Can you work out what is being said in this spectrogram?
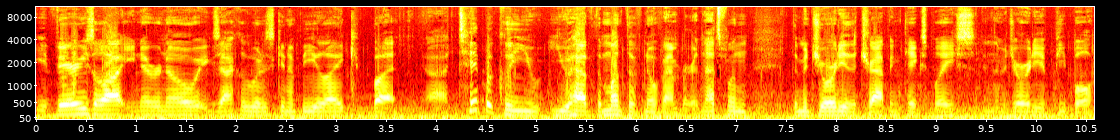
it varies a lot. You never know exactly what it's going to be like, but uh, typically you you have the month of November, and that's when the majority of the trapping takes place, and the majority of people,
